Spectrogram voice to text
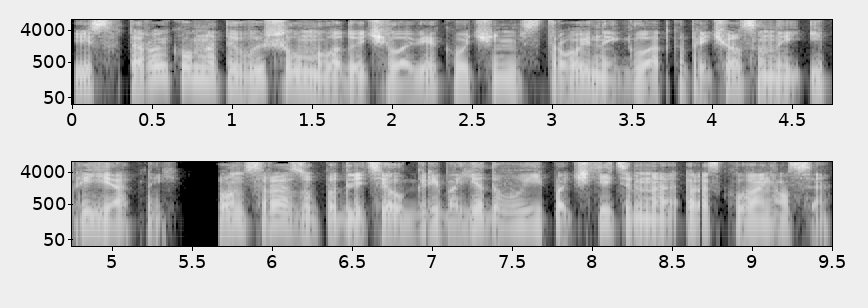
Из второй комнаты вышел молодой человек, очень стройный, гладко причесанный и приятный. Он сразу подлетел к Грибоедову и почтительно раскланялся.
